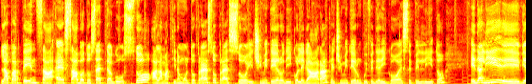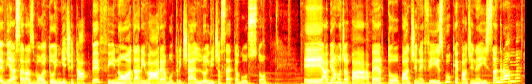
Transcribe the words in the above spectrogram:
La partenza è sabato 7 agosto alla mattina molto presto presso il cimitero di Collegara, che è il cimitero in cui Federico è seppellito, e da lì eh, via via sarà svolto in 10 tappe fino ad arrivare a Botricello il 17 agosto. E abbiamo già pa- aperto pagine Facebook e pagine Instagram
